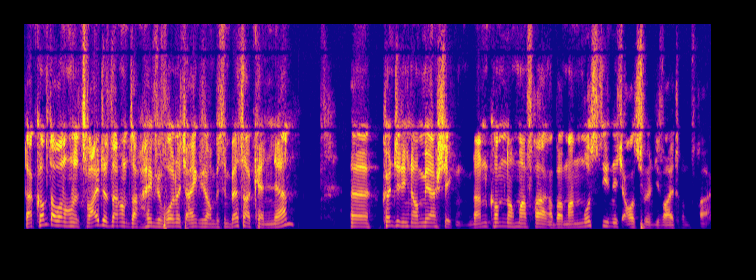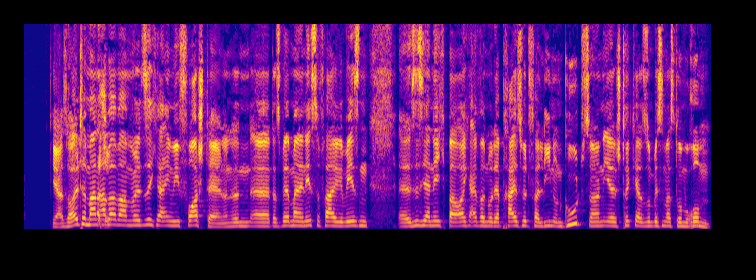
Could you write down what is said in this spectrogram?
Da kommt aber noch eine zweite Sache und sagt, hey, wir wollen euch eigentlich noch ein bisschen besser kennenlernen äh, könnt ihr nicht noch mehr schicken? Dann kommen noch mal Fragen, aber man muss die nicht ausfüllen, die weiteren Fragen. Ja, sollte man, also, aber man will sich ja irgendwie vorstellen. Und dann, äh, das wäre meine nächste Frage gewesen. Äh, es ist ja nicht bei euch einfach nur der Preis wird verliehen und gut, sondern ihr strickt ja so ein bisschen was drumrum.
